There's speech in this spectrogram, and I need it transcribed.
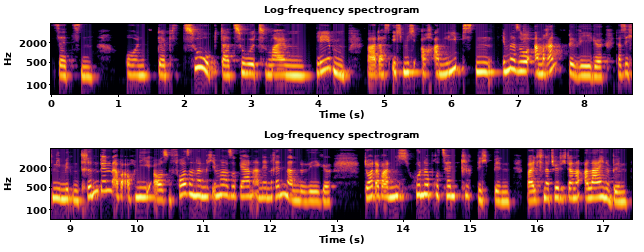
setzen. Und der Bezug dazu, zu meinem Leben, war, dass ich mich auch am liebsten immer so am Rand bewege, dass ich nie mittendrin bin, aber auch nie außen vor, sondern mich immer so gern an den Rändern bewege. Dort aber nicht 100% glücklich bin, weil ich natürlich dann alleine bin.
